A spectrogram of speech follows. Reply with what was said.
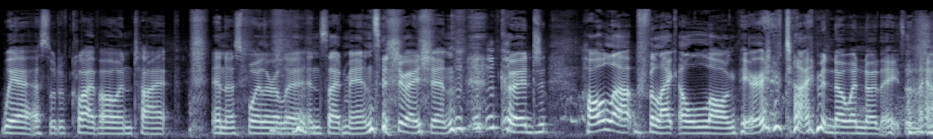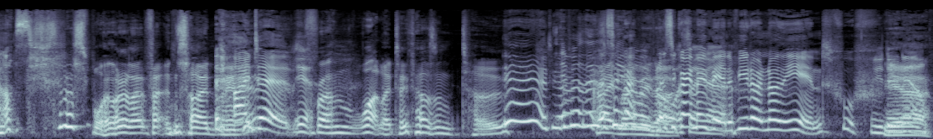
where a sort of Clive Owen type in a spoiler alert inside man situation could hole up for like a long period of time and no one know that he's in the house. Is it a spoiler alert for Inside Man? I did. Yeah. From what, like 2002? Yeah, Yeah, but yeah, that's Great how movie. It's a great movie, and if you don't know the end, whew, you do now.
